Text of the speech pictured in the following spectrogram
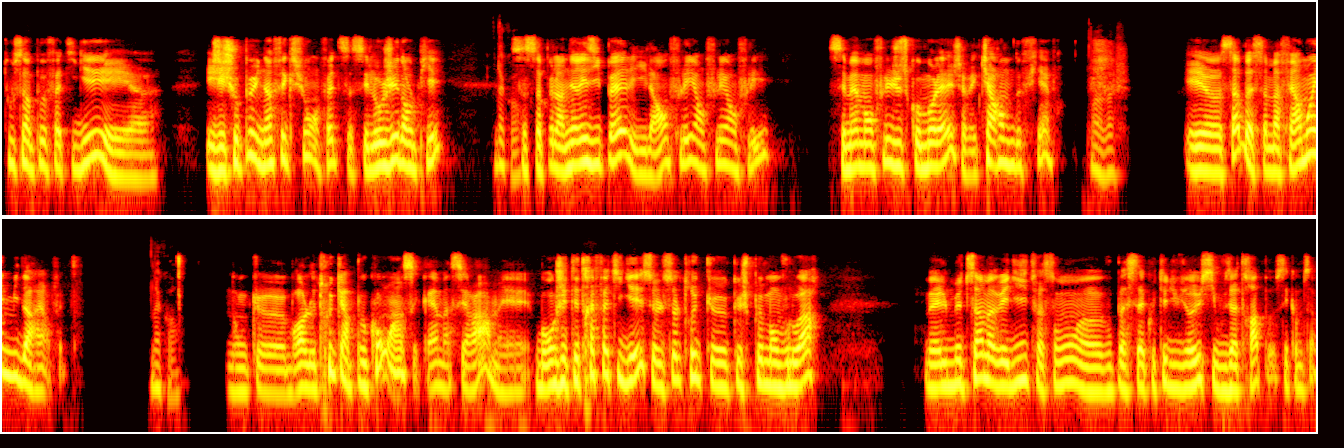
tous un peu fatigués. Et, euh, et j'ai chopé une infection, en fait. Ça s'est logé dans le pied. Ça s'appelle un érésipèle et il a enflé, enflé, enflé. C'est même enflé jusqu'au mollet. J'avais 40 de fièvre. Oh, vache. Et ça, bah, ça m'a fait un mois et demi d'arrêt, en fait. D'accord. Donc, euh, bon, le truc un peu con, hein, c'est quand même assez rare, mais bon, j'étais très fatigué, c'est le seul truc que, que je peux m'en vouloir. Mais le médecin m'avait dit, de toute façon, euh, vous passez à côté du virus, il vous attrape, c'est comme ça.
